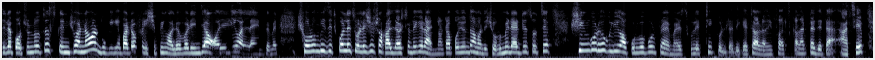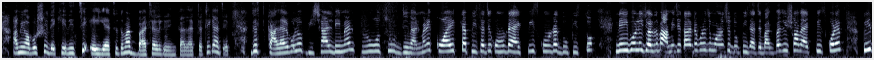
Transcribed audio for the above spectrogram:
যেটা পছন্দ হচ্ছে স্ক্রিনশট নাও, আর বুকিংয়ে পাঠাও free shipping all over India only online payment showroom visit করলে চলে এসো সকাল দশটা থেকে রাত নটা পর্যন্ত। আমাদের শোরুমের অ্যাড্রেস হচ্ছে সিঙ্গুর হুগলি অপূর্বপুর প্রাইমারি স্কুলের ঠিক উল্টা দিকে। চলো, আমি ফার্স্ট কালারটা যেটা আছে, আমি অবশ্যই দেখিয়ে দিচ্ছি। এই আছে তোমার বাচাল গ্রিন কালারটা ঠিক আছে? জাস্ট কালার বলো, বিশাল ডিম্যান্ড প্রচুর ডিমান্ড মানে কয়েকটা পিস আছে, কোনোটা এক পিস কোনোটা দু পিস তো নেই বলেই চলে। তবে আমি যে কালারটা পরেছি, মনে হচ্ছে দু পিস আছে। বাদ বাকি সব এক পিস করে পিস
